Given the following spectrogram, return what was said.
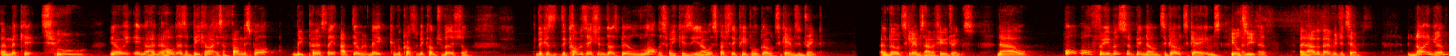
and make it too, you know, in, hold it as a beacon? It's a family sport. Me personally, I do, and it may come across a bit controversial because the conversation that's been a lot this week is, you know, especially people who go to games and drink and go to games and have a few drinks. Now, all, all three of us have been known to go to games guilty and, uh, and have a beverage or two. Nottingham,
